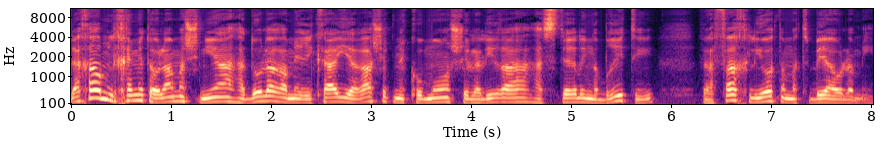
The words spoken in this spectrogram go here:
לאחר מלחמת העולם השנייה, הדולר האמריקאי ירש את מקומו של הלירה הסטרלינג הבריטי והפך להיות המטבע העולמי.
